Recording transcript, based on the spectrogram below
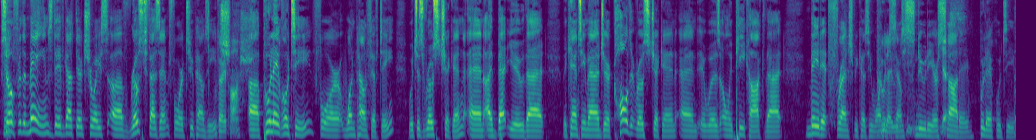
So for the mains, they've got their choice of roast pheasant for two pounds each. Very posh. Uh, poulet rôti for one pound fifty, which is roast chicken, and I bet you that the canteen manager called it roast chicken, and it was only Peacock that made it French because he wanted Poulet to sound rôti. snooty or Yes. snotty. Poulet rôti.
